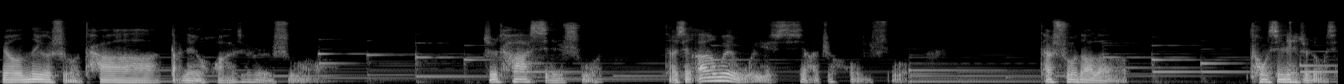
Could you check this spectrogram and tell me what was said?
然后那个时候，她打电话就是说，是他先说，他先安慰我一下，之后就说，他说到了同性恋这东西，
